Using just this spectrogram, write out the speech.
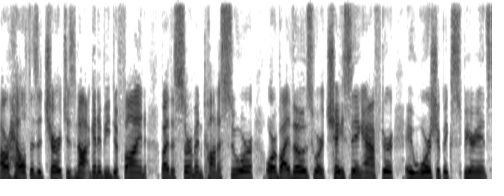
Our health as a church is not going to be defined by the sermon connoisseur or by those who are chasing after a worship experience.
